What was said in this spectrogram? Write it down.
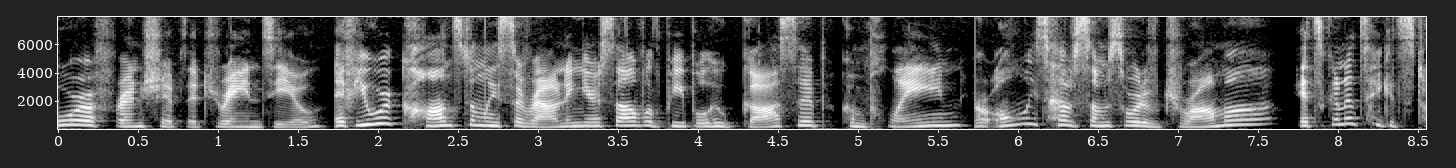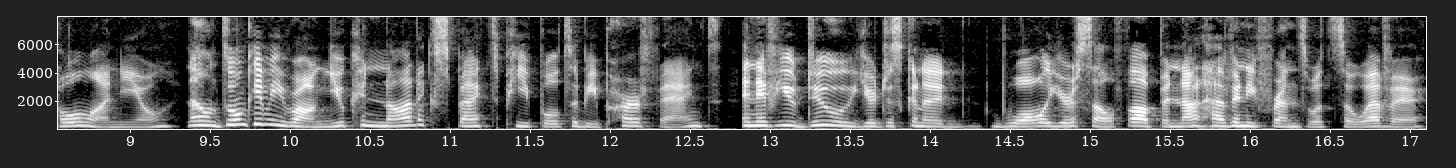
or a friendship that drains you. If you are constantly surrounding yourself with people who gossip, complain, or always have some sort of drama, it's gonna take its toll on you. Now, don't get me wrong, you cannot expect people to be perfect. And if you do, you're just gonna wall yourself up and not have any friends whatsoever.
